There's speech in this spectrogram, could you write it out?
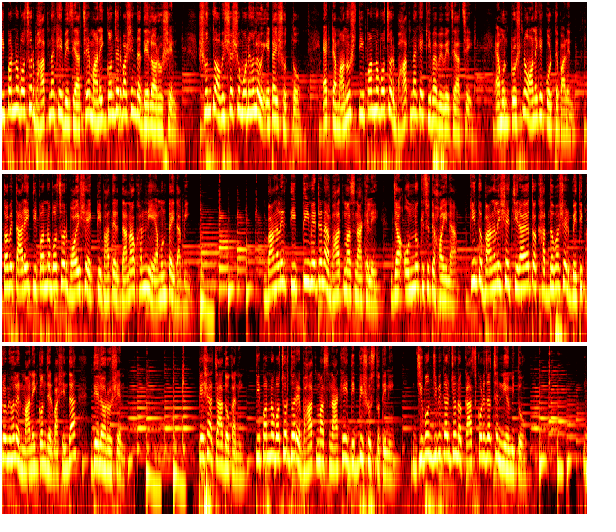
তিপ্পান্ন বছর ভাত না খেয়ে বেঁচে আছে মানিকগঞ্জের বাসিন্দা দেলোয়ার হোসেন। শুনতে অবিশ্বাস্য মনে হলেও এটাই সত্য। একটা মানুষ তিপ্পান্ন বছর ভাত না খেয়ে কীভাবে বেঁচে আছে? এমন প্রশ্ন অনেকে করতে পারেন। তবে তার এই তিপ্পান্ন বছর বয়সে একটি ভাতের দানাও খাননি এমনটাই দাবি। বাঙালির তৃপ্তি মেটে না ভাত মাছ না খেলে, যা অন্য কিছুতে হয় না। কিন্তু সে চিরায়ত খাদ্যাভাসের ব্যতিক্রমী হলেন মানিকগঞ্জের বাসিন্দা দেলোয়ার হোসেন। পেশা চা দোকানি। তিপান্ন বছর ধরে ভাত, মাছ না খেয়ে দিব্যি সুস্থ তিনি। জীবন জীবিকার জন্য কাজ করে যাচ্ছেন নিয়মিত।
